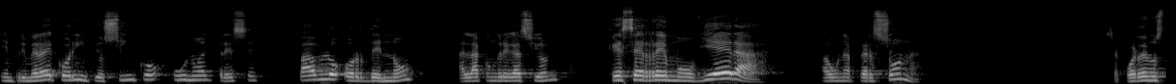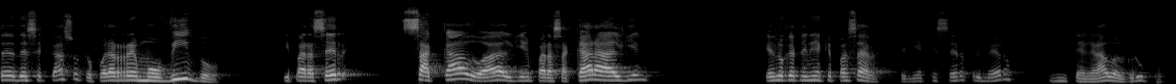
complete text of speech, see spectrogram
en 1 Corintios 5, 1 al 13, Pablo ordenó a la congregación que se removiera a una persona. ¿Se acuerdan ustedes de ese caso? Que fuera removido. Y para ser sacado a alguien, para sacar a alguien, ¿qué es lo que tenía que pasar? Tenía que ser primero integrado al grupo.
